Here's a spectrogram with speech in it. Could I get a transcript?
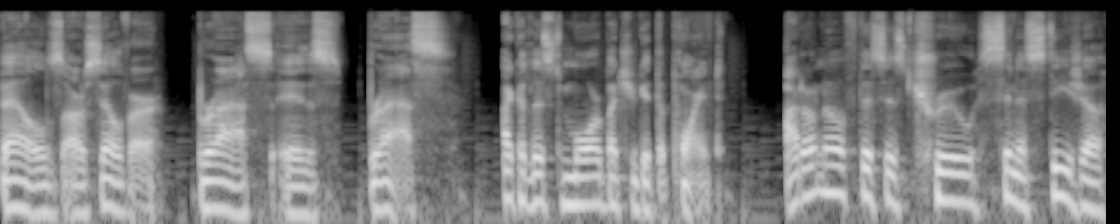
Bells are silver. Brass is brass. I could list more, but you get the point. I don't know if this is true synesthesia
